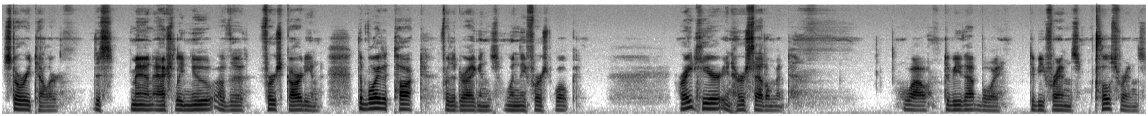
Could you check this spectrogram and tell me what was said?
storyteller, this man actually knew of the first guardian, the boy that talked for the dragons when they first woke. Right here in her settlement. Wow, to be that boy, to be friends, close friends,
